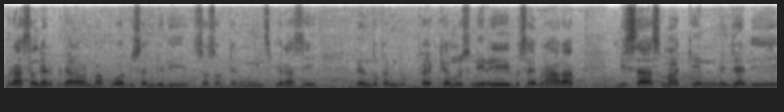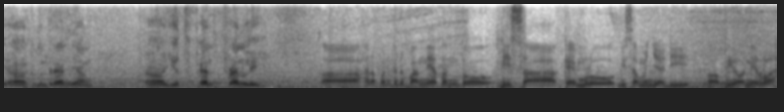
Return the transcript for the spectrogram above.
berasal dari pedalaman Papua bisa menjadi sosok yang menginspirasi dan untuk Kemlu, Ke- Kemlu sendiri saya berharap bisa semakin menjadi eh, kementerian yang eh, youth friendly Eh, harapan ke depannya tentu bisa Kemlu bisa menjadi eh, pionir lah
